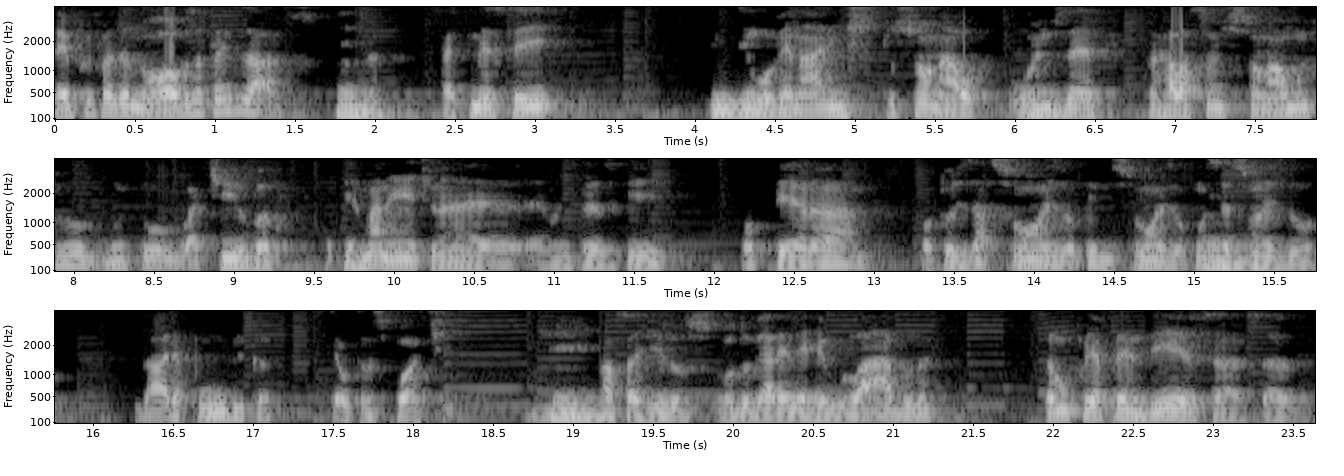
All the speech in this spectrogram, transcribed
Aí eu fui fazer novos aprendizados. Uhum. Né? Aí comecei a me desenvolver na área institucional. O ônibus uhum. é uma relação institucional muito, muito ativa, é permanente, né? É uma empresa que opera autorizações ou permissões ou concessões uhum. do, da área pública, que é o transporte de uhum. passageiros rodoviário ele é regulado, né? Então fui aprender essa, essa,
